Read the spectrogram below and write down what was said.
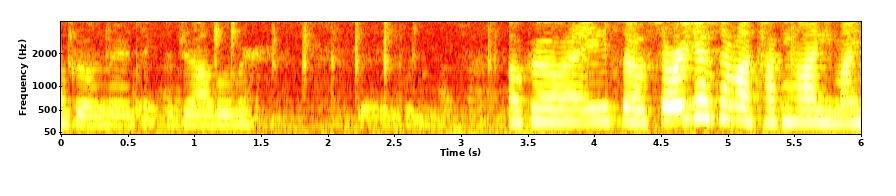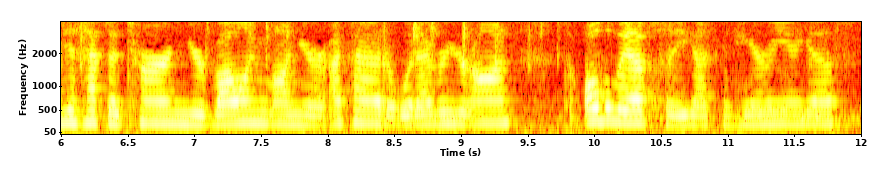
I'll go in there and take the job over. Okay, so sorry guys I'm not talking loud. You might just have to turn your volume on your iPad or whatever you're on to all the way up so you guys can hear me, I guess.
